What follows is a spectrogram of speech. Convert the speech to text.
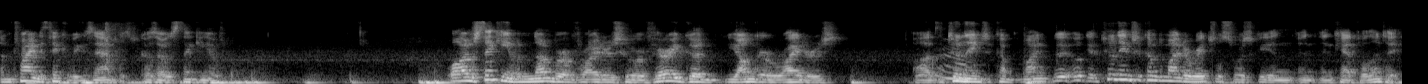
I'm trying to think of examples because I was thinking of well, I was thinking of a number of writers who are very good younger writers. Uh, the two names that come to mind, okay, two names that come to mind are Rachel Swirsky and, and, and Kat Valente,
